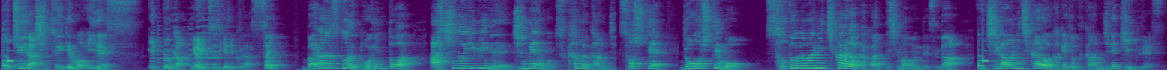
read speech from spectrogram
途中で足ついてもいいです。1分間やり続けてください。バランス取るポイントは足の指で地面を掴む感じ。そしてどうしても外側に力がかかってしまうんですが、内側に力をかけとく感じでキープです。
